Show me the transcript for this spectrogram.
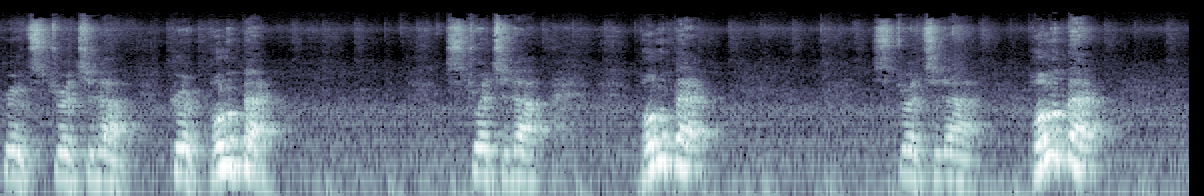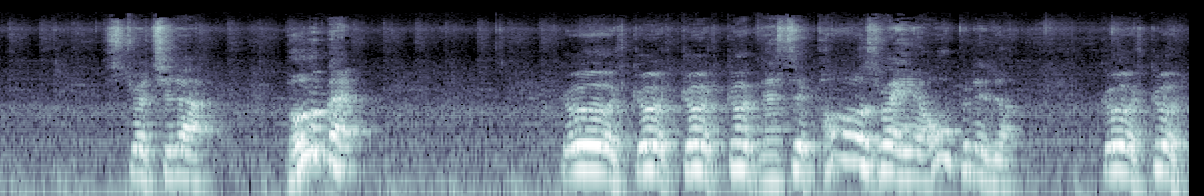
Good. Stretch it out. Good. Pull it back. Stretch it out. Pull it back. Stretch it out. Pull it back. Stretch it out. Pull it back. Good, good, good, good. That's it. Pause right here. Open it up. Good, good.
